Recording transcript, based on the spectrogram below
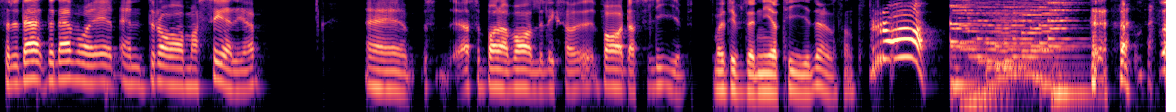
Så det där, det där var en, en dramaserie. Eh, alltså bara vanlig liksom, vardagsliv. Var det typ det nya tider eller sånt? Bra! alltså,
